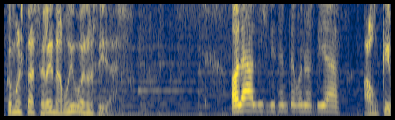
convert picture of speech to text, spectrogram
¿Cómo estás, Elena? Muy buenos días. Hola, Luis Vicente, buenos días. Aunque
